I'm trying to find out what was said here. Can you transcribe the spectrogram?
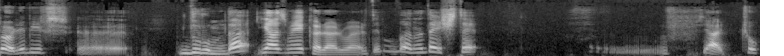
böyle bir e, durumda yazmaya karar verdim. Bana da işte ya çok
